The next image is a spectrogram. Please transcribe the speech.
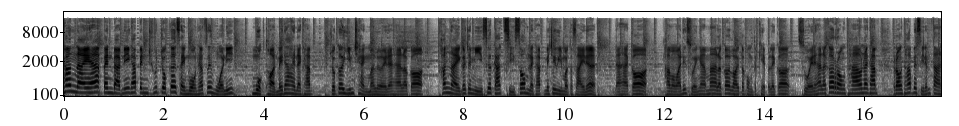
ข้างในฮะ เป็นแบบนี้ครับ เป็นชุดโจ๊กเกอร์ใส่หมวกนะครับ ซึ่งหัวนี้หมวกถอดไม่ได้นะครับ โจ๊กเกอร์ยิ้มแฉ่งมาเลยนะฮะ แล้วก็ ข้างในก็จะมีเสื้อกั๊กสีส้มนะครับ ไม่ใช่วินมอเตอร์ไซค์เนอะนะฮะก็ทำออกมาได้สวยงามมาก แล้วก็รอยตะขงตะเข็บอะไรก็สวยนะฮะ แล้วก็รองเท้านะครับ รองเท้าเป็นสีน้ำตาล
